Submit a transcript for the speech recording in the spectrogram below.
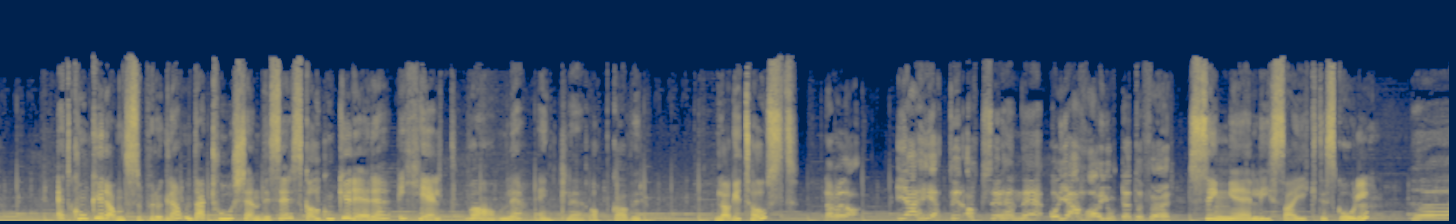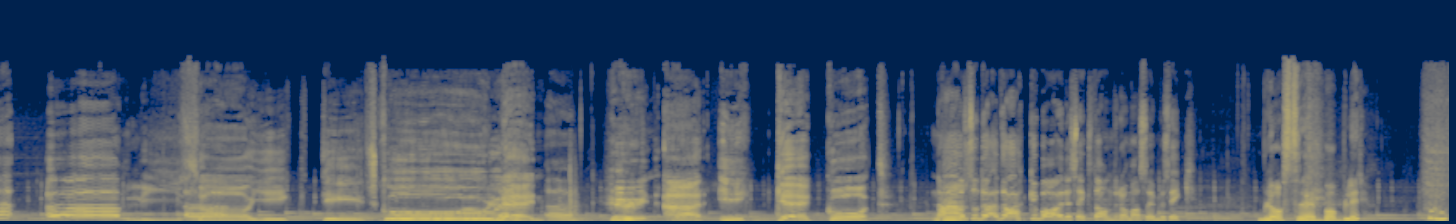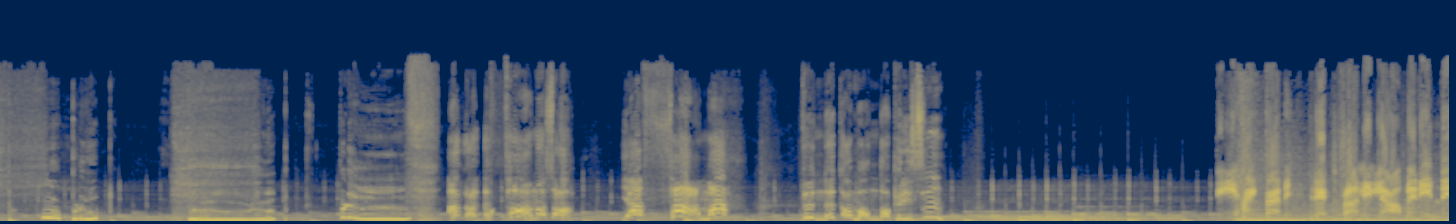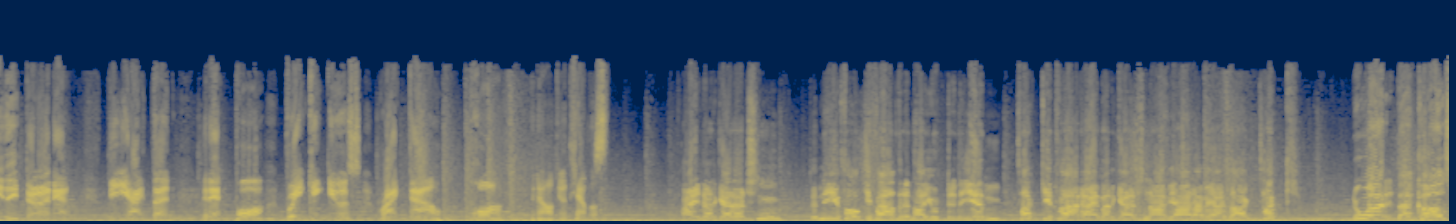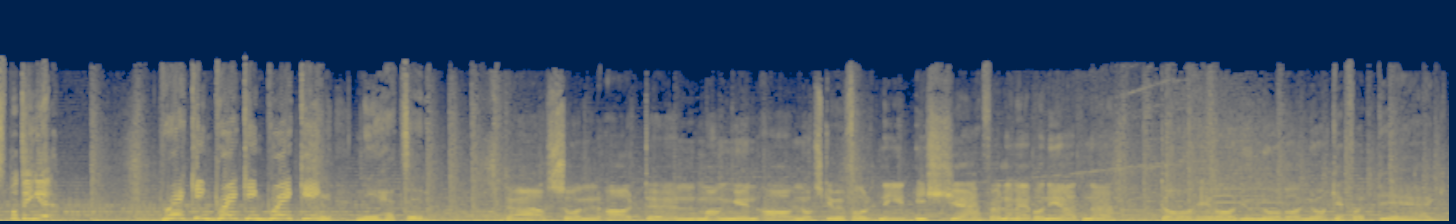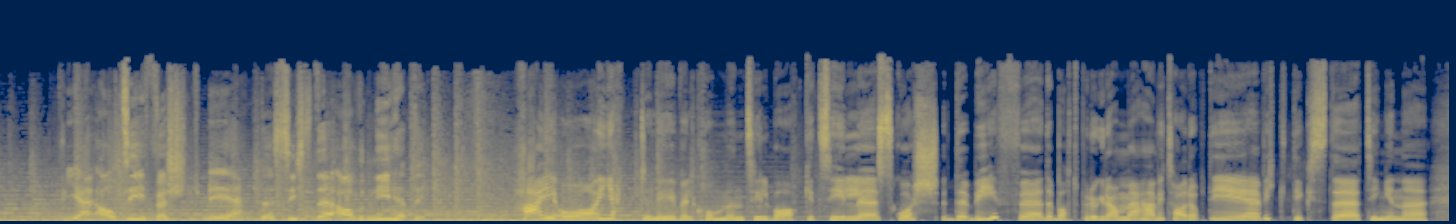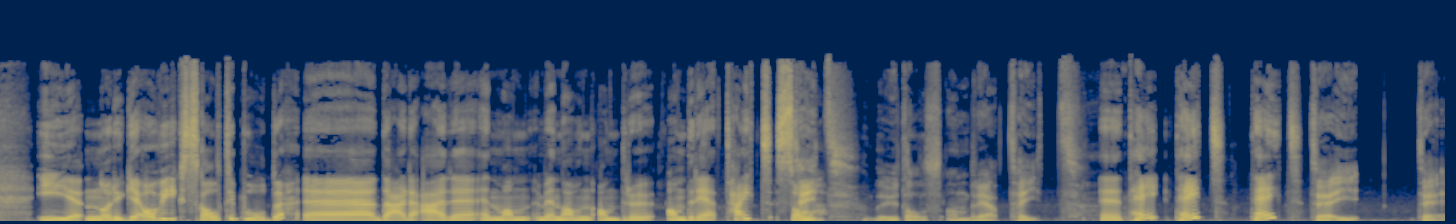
Et konkurranseprogram der to kjendiser skal konkurrere i helt vanlige, enkle oppgaver. Lage toast, Nei, men da. Jeg heter Aksel Hennie, og jeg har gjort dette før. synge Lisa gikk til skolen, Uh, uh, Lisa gikk til skolen. øh. Hun er ikke kåt. Nei, altså, det, det er ikke bare sex det handler om, altså, i musikk. blåse bobler, Ah, ah, ah, faen, altså! Jeg er faen meg vunnet Amandaprisen! De heter rett fra Lillehammer inn i ditt øre. De heter rett på Breaking News right now på radiotjenesten. Einar Gerhardsen, den nye folkefaderen, har gjort det igjen. Takket være Einar Gerhardsen er vi her er vi her i dag. Takk! Roar, det er kaos på tinget! Breaking, breaking, breaking! Nyheter. Det er sånn at uh, mange av norske befolkningen ikke følger med på nyhetene. Da er Radio Nova noe for deg. Vi er alltid først med det siste av nyheter. Hei og hjertelig velkommen tilbake til Squash the Beef, eh, debattprogrammet her vi tar opp de viktigste tingene i Norge. Og vi skal til Bodø, eh, der det er eh, en mann med navn André, André Teit som Teit. Det uttales André Teit. Teit? Teit? Tate? Tate? T-i-t-e-i-t.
